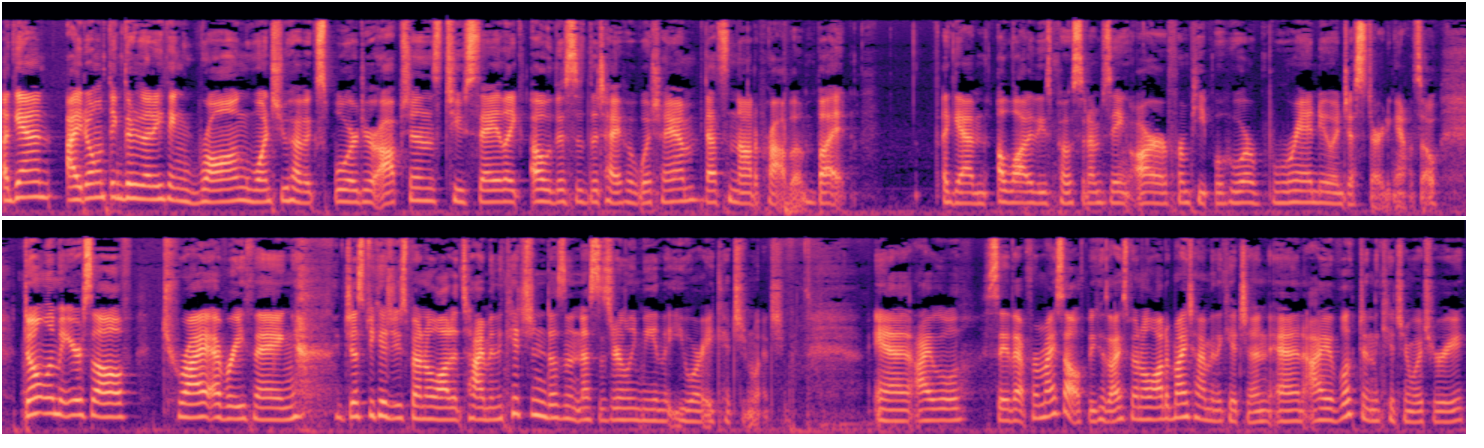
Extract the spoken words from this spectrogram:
Again, I don't think there's anything wrong once you have explored your options to say, like, oh, this is the type of witch I am. That's not a problem. But again, a lot of these posts that I'm seeing are from people who are brand new and just starting out. So don't limit yourself, try everything. Just because you spend a lot of time in the kitchen doesn't necessarily mean that you are a kitchen witch. And I will say that for myself because I spend a lot of my time in the kitchen and I have looked in the kitchen witchery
